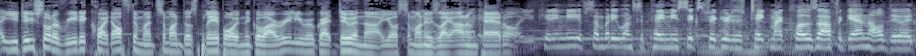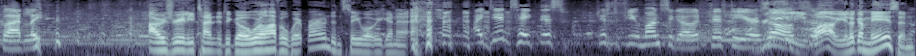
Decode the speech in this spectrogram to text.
I you do sort of read it quite often when someone does Playboy and they go, I really regret doing that. You're someone who's like, I don't care at Oh, all. are you kidding me? If somebody wants to pay me six figures to take my clothes off again, I'll do it gladly. I was really tempted to go. We'll have a whip round and see what we're gonna. I did take this just a few months ago at 50 years old. really? so- Wow, you look amazing. Yeah,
